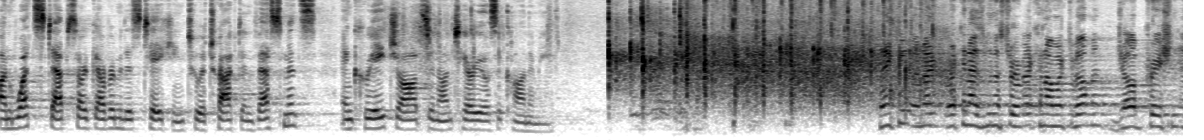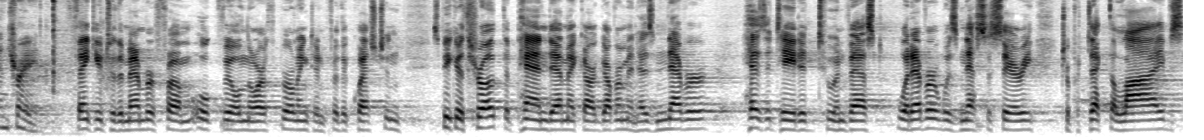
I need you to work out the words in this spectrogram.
on what steps our government is taking to attract investments and create jobs in Ontario's economy? Thank you, and I recognize the Minister of Economic Development, Job Creation and Trade. Thank you to the member from Oakville, North Burlington for the question. Speaker, throughout the pandemic, our government has never hesitated to invest whatever was necessary to protect the lives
